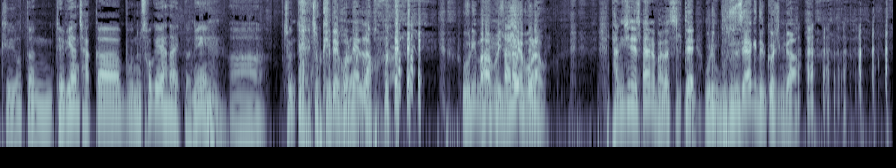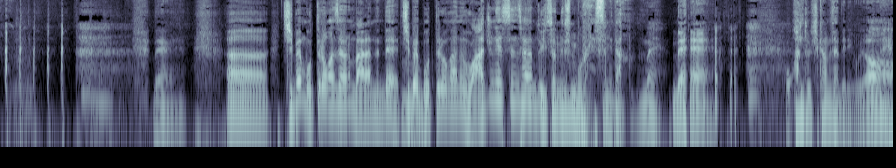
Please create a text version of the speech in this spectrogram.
그 어떤 데뷔한 작가분을 소개 하나 했더니, 음. 아, 좋, 좋게 돼보라고. 우리 마음을 사람들이- 이해해보라고. 당신의 사연을 받았을 때, 우리 무슨 생각이 들 것인가. 네. 아, 집에 못 들어간 사연은 많았는데, 집에 음. 못 들어가는 와중에 쓴 사연도 있었는지는 모르겠습니다. 네. 네. 오칸돌씨 감사드리고요. 네.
